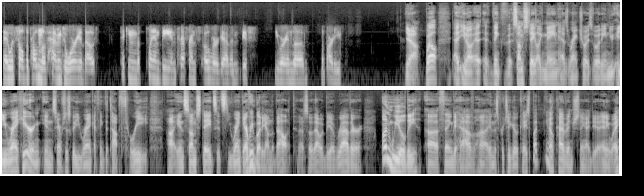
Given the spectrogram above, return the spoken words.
It would solve the problem of having to worry about picking the plan B in preference over Gavin if you were in the, the party. Yeah. Well, uh, you know, I, think that some state like Maine has ranked choice voting, and you and you rank here in, in San Francisco. You rank, I think, the top three. Uh, in some states, it's you rank everybody on the ballot. Uh, so that would be a rather unwieldy uh, thing to have uh, in this particular case, but you know, kind of interesting idea anyway.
